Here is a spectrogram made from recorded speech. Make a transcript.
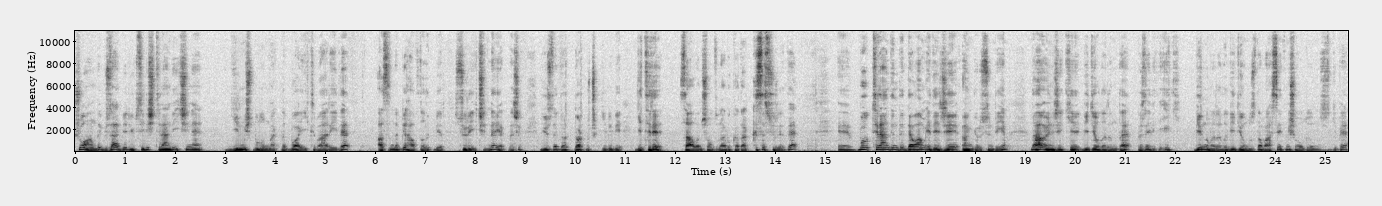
şu anda güzel bir yükseliş trendi içine girmiş bulunmakta bu ay itibariyle aslında bir haftalık bir süre içinde yaklaşık yüzde dört, dört buçuk gibi bir getiri sağlamış oldular bu kadar kısa sürede. E, bu trendin de devam edeceği öngörüsündeyim. Daha önceki videolarında özellikle ilk bir numaralı videomuzda bahsetmiş olduğumuz gibi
